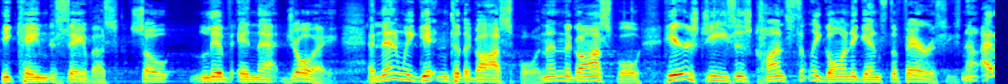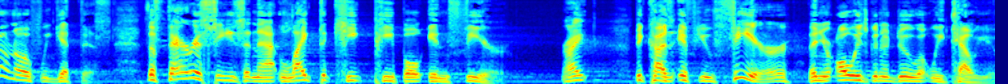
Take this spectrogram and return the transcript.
He came to save us. So live in that joy. And then we get into the gospel. And then the gospel, here's Jesus constantly going against the Pharisees. Now, I don't know if we get this. The Pharisees in that like to keep people in fear, right? Because if you fear, then you're always going to do what we tell you.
